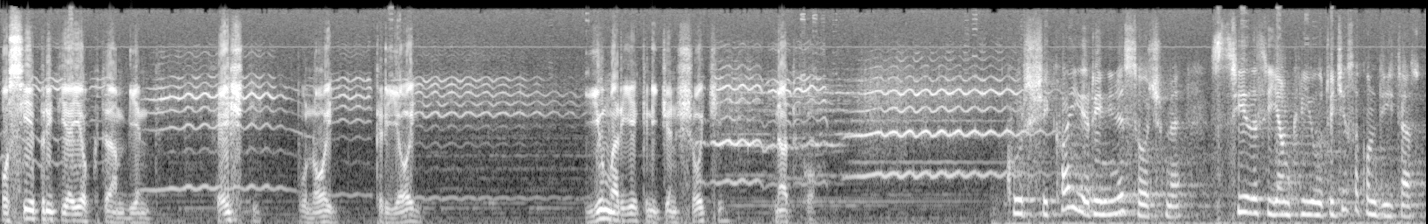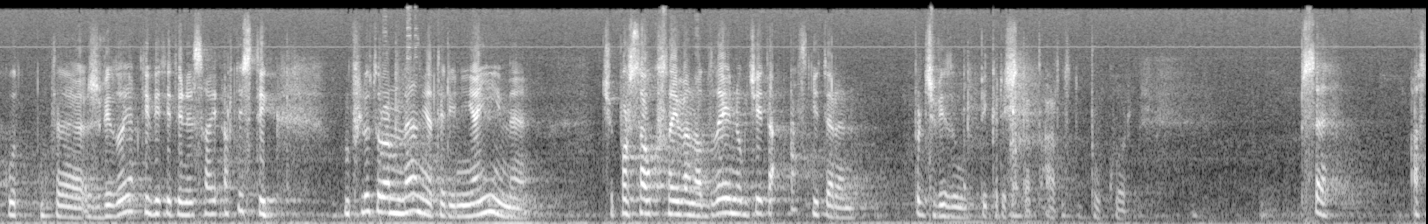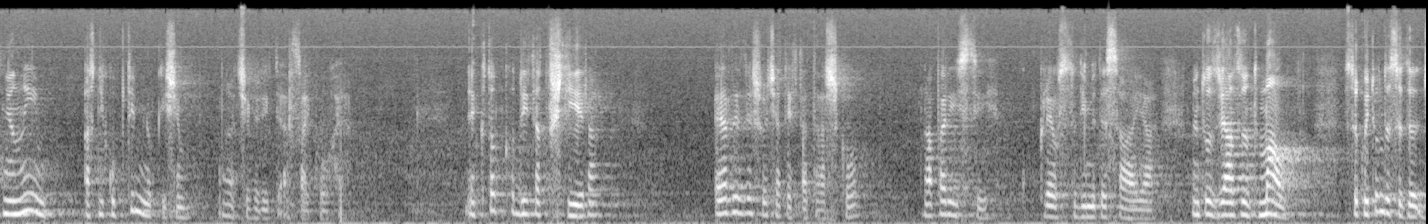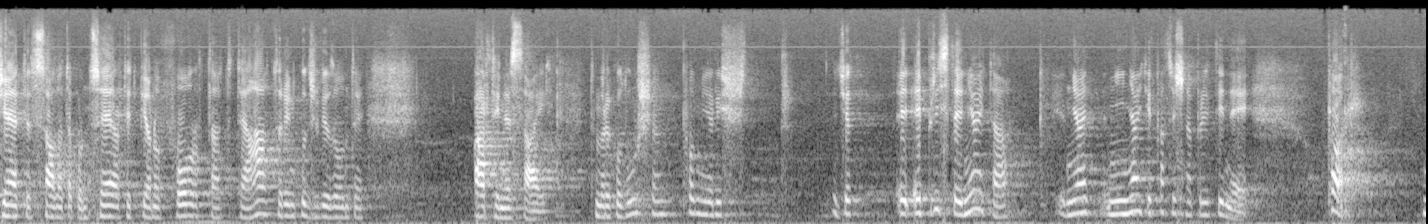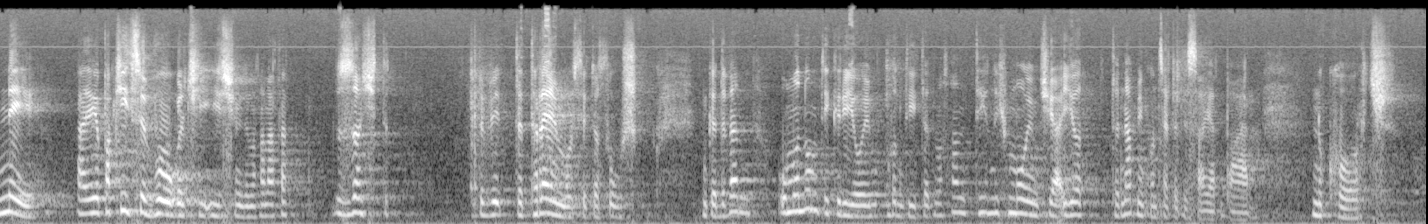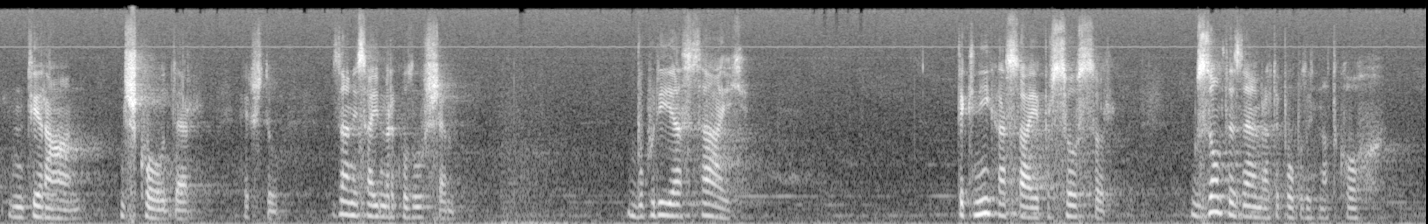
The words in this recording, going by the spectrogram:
Po si e priti ajo këtë ambient? Heshti, punoi, krijoi? Ju Marie keni qenë shoqe në atë kohë. Kur shikoj rininë e sotshme, së cilës i janë kriju të gjitha konditat ku të zhvillojë aktivitetin e saj artistik, më fluturon mendja te rinia ime, që porsa u ktheva në Atdhe nuk gjeta asnjë terren për të zhvillu pikërisht këtë art të bukur. Pse? Asnjë ndihmë, asnjë kuptim nuk kishim nga qeveritë e asaj kohe. Në këto kondita të vështira, erdhi dhe shoqja Tefta Tashko, nga Parisi, ku kreu studimet e saja, me entuziazëm të madh, se kujtonte se do gjente sallat e koncertit, pianofortat, teatrin ku të zhvillonte artin e saj të mrekullueshëm, po mjerisht e priste e njëjta, një i njëjti fat siç na priti ne. Por, Ne, ajo pakicë e vogël që ishim, domethënë ata zogjtë të të tremur si të thush në këtë vend, u mundum t'i krijojmë konditet, domethënë t'i ndihmojmë që ajo të napë koncertet e saja të para në Korçë, në Tiranë, në Shkodër e kështu. Zani i saj i mrekullueshëm, bukuria e saj, teknika e saj e përsosur, gëzonte zemrat e popullit në atë kohë.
